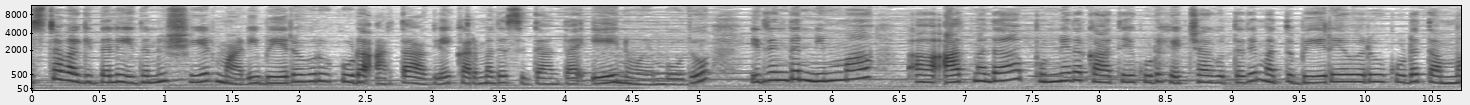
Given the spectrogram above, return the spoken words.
ಇಷ್ಟವಾಗಿದ್ದಲ್ಲಿ ಇದನ್ನು ಶೇರ್ ಮಾಡಿ, ಬೇರೆಯವರು ಕೂಡ ಅರ್ಥ ಆಗಲಿ, ಕರ್ಮದ ಸಿದ್ಧಾಂತ ಏನು ಎಂಬುದು. ಇದರಿಂದ ನಿಮ್ಮ ಆತ್ಮದ ಪುಣ್ಯದ ಖಾತೆಯು ಕೂಡ ಹೆಚ್ಚಾಗುತ್ತದೆ ಮತ್ತು ಬೇರೆಯವರು ಕೂಡ ತಮ್ಮ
